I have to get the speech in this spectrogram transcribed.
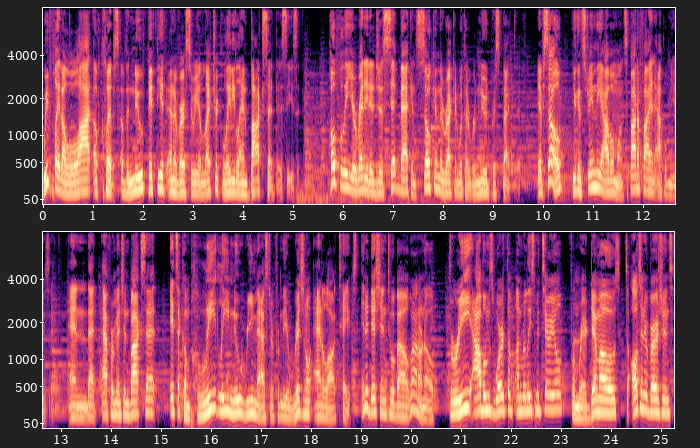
we've played a lot of clips of the new 50th anniversary Electric Ladyland box set this season. Hopefully, you're ready to just sit back and soak in the record with a renewed perspective. If so, you can stream the album on Spotify and Apple Music. And that aforementioned box set, it's a completely new remaster from the original analog tapes, in addition to about, I don't know, three albums worth of unreleased material, from rare demos to alternate versions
